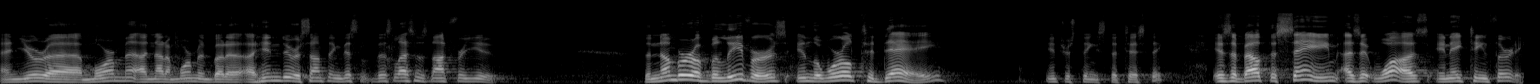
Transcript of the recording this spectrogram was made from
and you're a Mormon, uh, not a Mormon, but a, a Hindu or something, this, this lesson's not for you. The number of believers in the world today interesting statistic, is about the same as it was in 1830.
